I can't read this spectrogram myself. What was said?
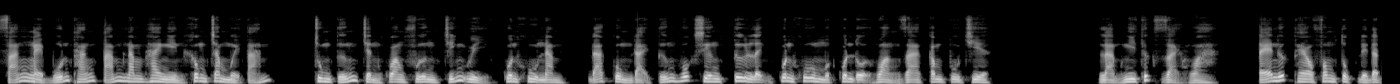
Sáng ngày 4 tháng 8 năm 2018, Trung tướng Trần Quang Phương chính ủy quân khu 5 đã cùng Đại tướng Huốc Siêng tư lệnh quân khu một quân đội Hoàng gia Campuchia. Làm nghi thức giải hòa, té nước theo phong tục để đặt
